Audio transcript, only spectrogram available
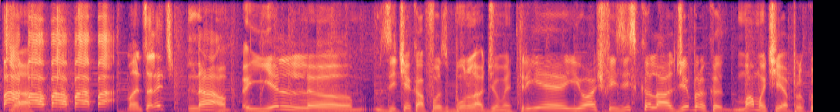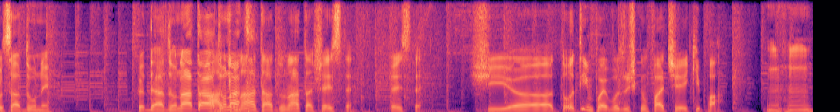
Pa, Da. pa, pa, pa, pa. Mă înțelegi? Da, el uh, zice că a fost bun la geometrie, eu aș fi zis că la algebră, că mamă ce i-a plăcut să adune. Că de adunat a A adunat. adunat, a adunat, așa este. Așa este. Și uh, tot timpul ai văzut și când face echipa. Mhm.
